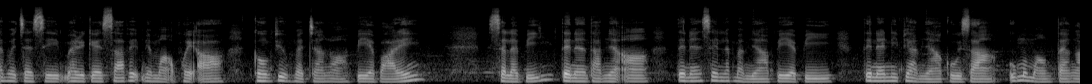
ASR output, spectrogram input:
Emergency Medical Service မြန်မာအဖွဲ့အားဂုဏ်ပြုမှတ်တမ်းလွှာပေးရပါတယ်။ဆက်လက်ပြီးတင်နန်းသားများအားတင်နန်းစစ်လက်မှတ်များပေးရပြီးတင်နန်းနှိပြများကိုစားဦးမမောင်တန်းက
